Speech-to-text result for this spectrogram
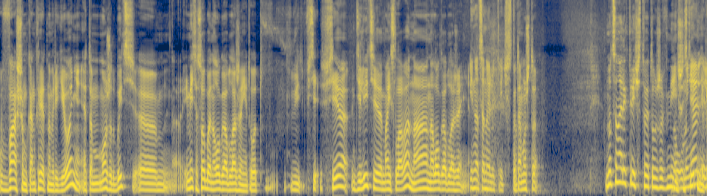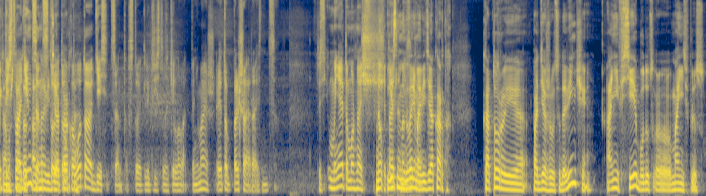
В вашем конкретном регионе это может быть э, иметь особое налогообложение. То вот все, все делите мои слова на налогообложение. И на цену электричества. Потому что Но цена электричества это уже в меньшей ну, у меня степени, электричество потому 1 что цент стоит, а у кого-то 10 центов стоит электричество за киловатт, понимаешь? Это большая разница. То есть у меня это можно Ну, считать... если мы говорим о видеокартах, которые поддерживаются DaVinci, они все будут э, майнить в плюс.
